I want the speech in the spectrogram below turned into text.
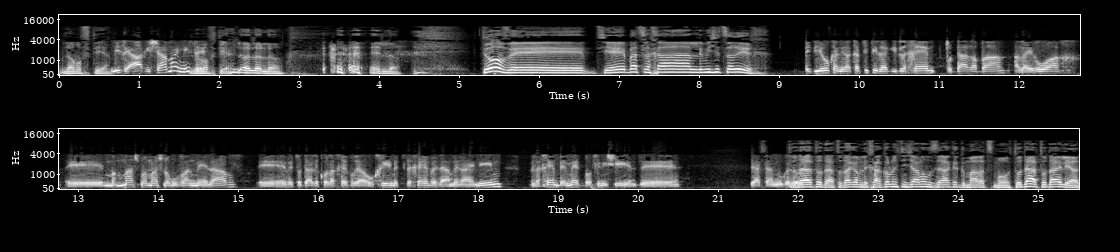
לא מפתיע. מי זה, ארי שמאי? מי זה? לא מפתיע. לא, לא, לא. לא. טוב, אה, שיהיה בהצלחה למי שצריך. בדיוק, אני רק רציתי להגיד לכם תודה רבה על האירוח, אה, ממש ממש לא מובן מאליו, אה, ותודה לכל החבר'ה האורחים אצלכם ולמראיינים, ולכם באמת, באופן אישי, זה, זה התענוג הגדול. תודה, תודה, תודה גם לך. כל מה שנשאר לנו זה רק הגמר עצמו. תודה, תודה אליעד.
